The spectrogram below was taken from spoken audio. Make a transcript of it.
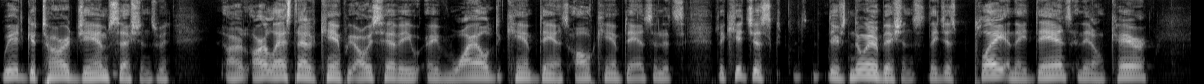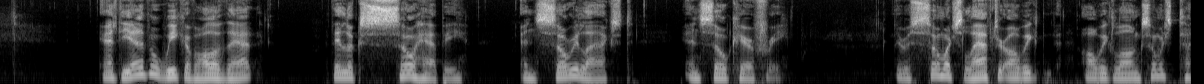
We had guitar jam sessions. We, our, our last night of camp, we always have a, a wild camp dance, all camp dance. And it's the kids just, there's no inhibitions. They just play and they dance and they don't care. And at the end of a week of all of that, they look so happy and so relaxed and so carefree. There was so much laughter all week, all week long, so much t-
